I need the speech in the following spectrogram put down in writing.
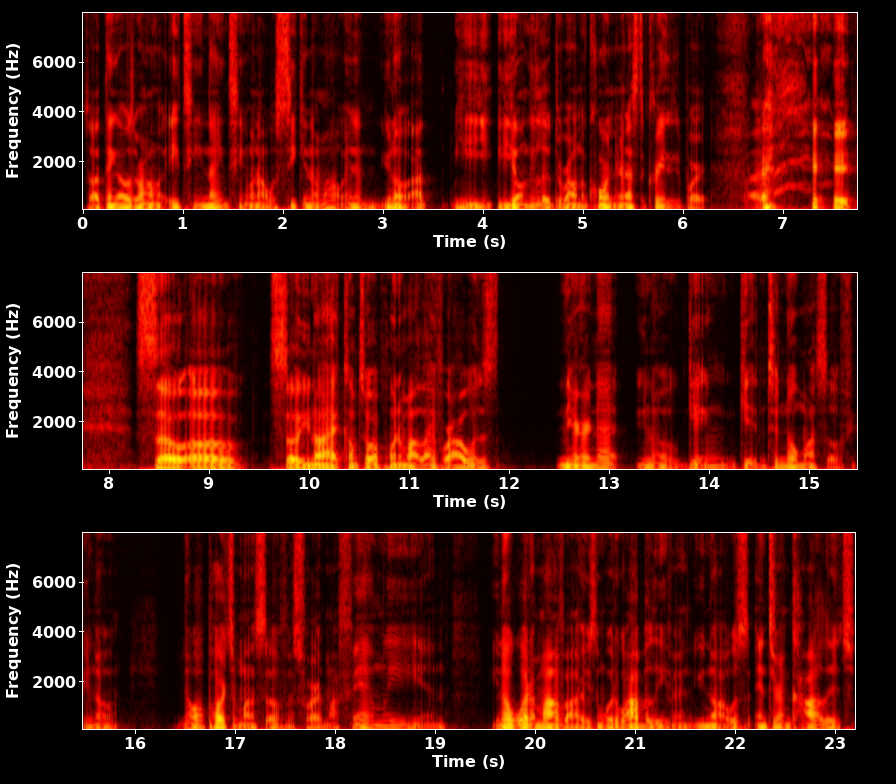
So I think I was around 18, 19 when I was seeking him out, and you know, I he he only lived around the corner. That's the crazy part. so uh, so you know, I had come to a point in my life where I was nearing that, you know, getting getting to know myself. You know, know all parts of myself as far as my family and you know what are my values and what do I believe in. You know, I was entering college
